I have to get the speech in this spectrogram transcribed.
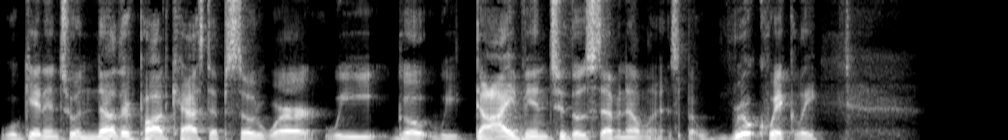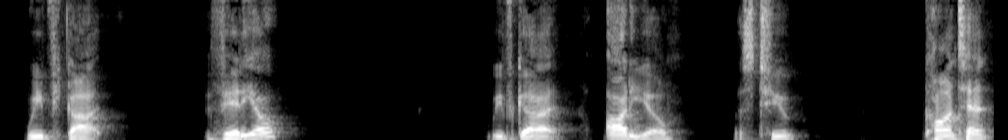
We'll get into another podcast episode where we go we dive into those seven elements. But real quickly, we've got video, we've got audio, that's two, content,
